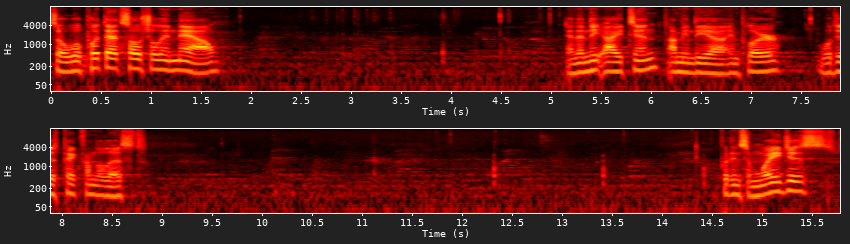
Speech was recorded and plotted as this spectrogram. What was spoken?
So we'll put that social in now. And then the ITIN, I mean the uh, employer, we'll just pick from the list. Put in some wages,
